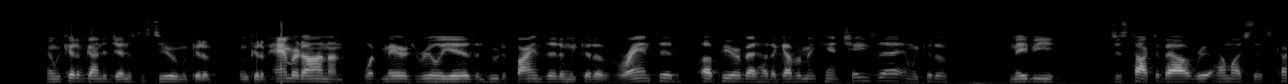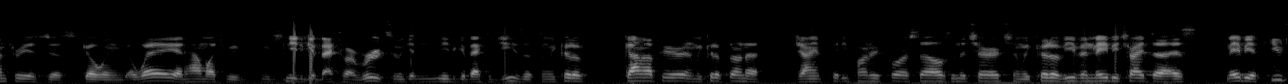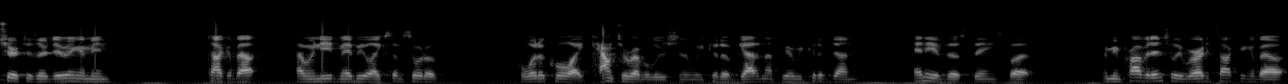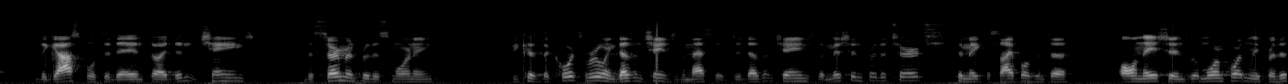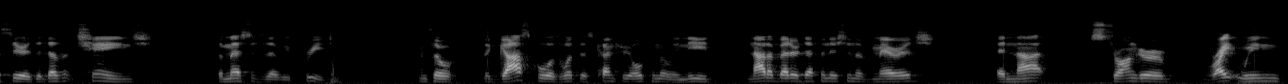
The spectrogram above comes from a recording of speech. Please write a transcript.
and we could have gone to Genesis 2 and we could have and we could have hammered on on what marriage really is and who defines it and we could have ranted up here about how the government can't change that and we could have maybe just talked about re- how much this country is just going away and how much we we just need to get back to our roots and we get, need to get back to Jesus. And we could have gone up here and we could have thrown a giant pity party for ourselves in the church, and we could have even maybe tried to, as maybe a few churches are doing. I mean, talk about how we need maybe like some sort of political like counter revolution. And we could have gotten up here, we could have done any of those things, but I mean, providentially, we're already talking about the gospel today, and so I didn't change the sermon for this morning because the court's ruling doesn't change the message. It doesn't change the mission for the church to make disciples into all nations, but more importantly for this series, it doesn't change the message that we preach. And so the gospel is what this country ultimately needs, not a better definition of marriage and not stronger right wing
